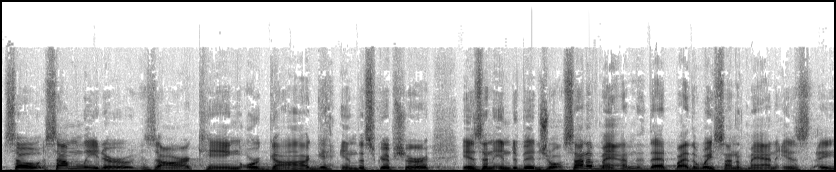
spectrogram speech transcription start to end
So some leader, czar, king, or Gog in the scripture, is an individual. Son of man, that by the way, son of man is, a,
